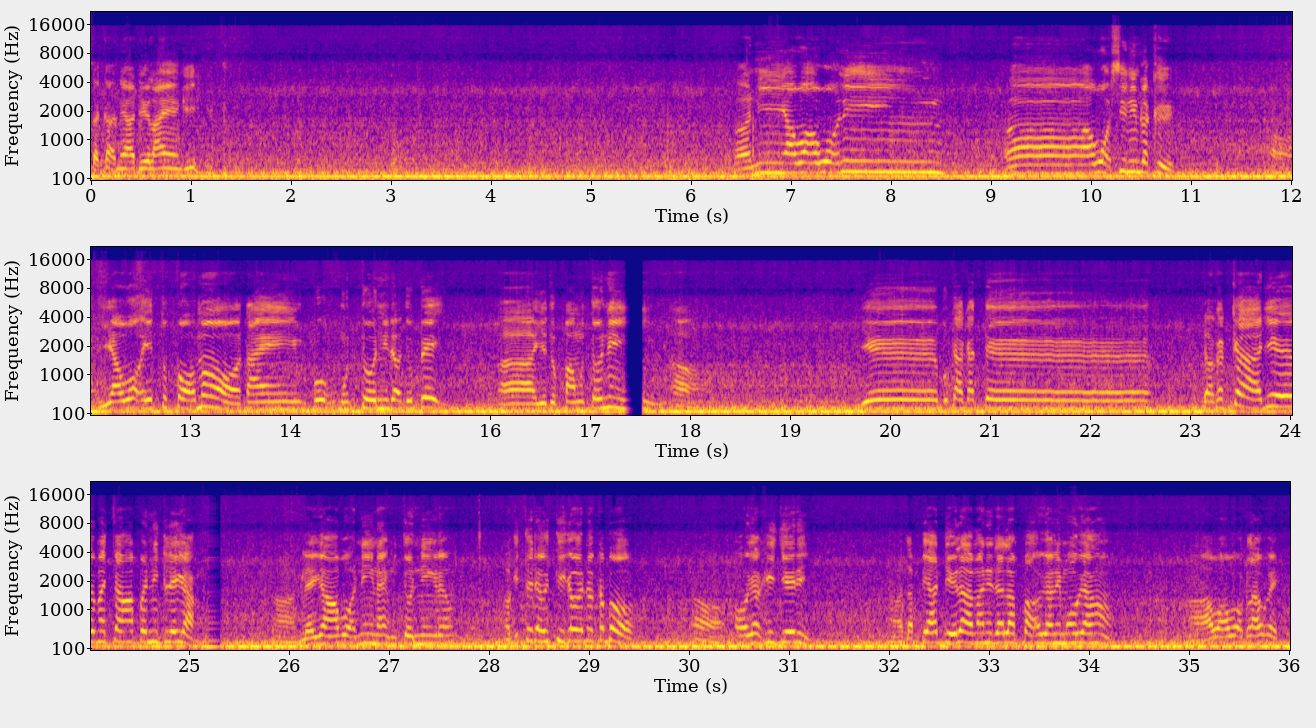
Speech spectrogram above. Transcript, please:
Setakat ni ada lain lagi. Uh, ni awak-awak ni uh, awak sini belaka? Uh, ya awak itu kok mo time buk motor ni dak tubik. Uh, ya tupang motor ni. Uh. dia bukan kata dak kekal dia macam apa ni kelerang uh, kelerang awak ni naik motor ni uh, kita dah reti kawan nak khabar Ha, orang kerja ni. Ha, tapi ada lah mana dalam 4 orang 5 orang ha. Ha, awak-awak ke laut eh.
